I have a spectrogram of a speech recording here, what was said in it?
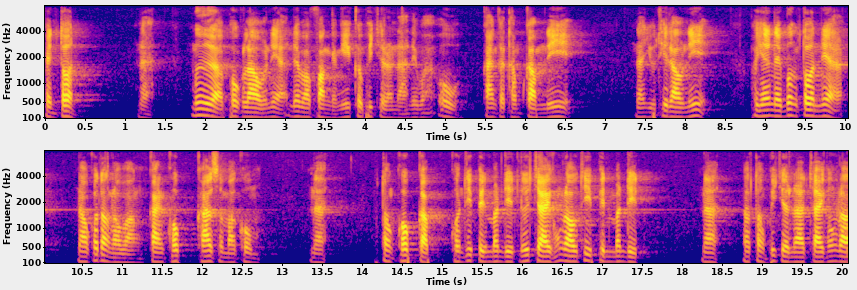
เป็นต้นนะเมื่อพวกเราเนี่ยได้มาฟังอย่างนี้ก็พิจารณาได้ว่า โอ้ การกระทำกรรมนี้นะอยู่ที่เรานี้ เพราะฉะนั้นในเบื้องต้นเนี่ย เราก็ต้องระวังการครบค้าสมาคมนะต้องคบกับคนที่เป็นบัณฑิตหรือใจของเราที่เป็นบัณฑิตนะเราต้องพิจารณาใจของเรา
